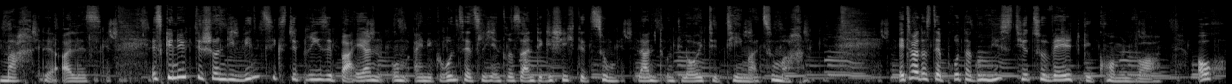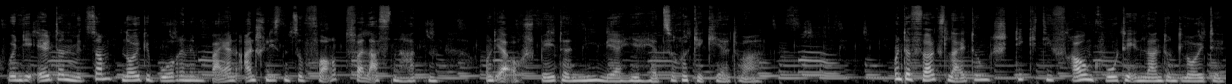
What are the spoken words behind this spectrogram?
machte alles. Es genügte schon die winzigste Prise Bayern, um eine grundsätzlich interessante Geschichte zum Land- und Leute-Thema zu machen. Etwa, dass der Protagonist hier zur Welt gekommen war, auch wenn die Eltern mitsamt Neugeborenem Bayern anschließend sofort verlassen hatten und er auch später nie mehr hierher zurückgekehrt war. Unter Förgs Leitung stieg die Frauenquote in Land und Leute,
